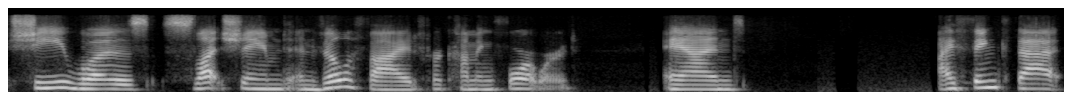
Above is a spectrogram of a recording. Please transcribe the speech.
she was slut shamed and vilified for coming forward. And i think that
